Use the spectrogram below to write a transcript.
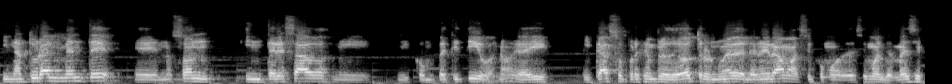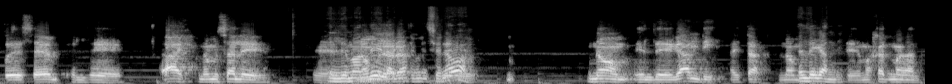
y naturalmente no son interesados ni ni competitivos, ¿no? Y ahí el caso, por ejemplo, de otro 9 del enegrama, así como decimos el de Messi, puede ser el de. Ay, no me sale. Eh, ¿El de Mandela que te mencionaba? no, el de Gandhi, ahí está. el de Gandhi. De Mahatma Gandhi.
